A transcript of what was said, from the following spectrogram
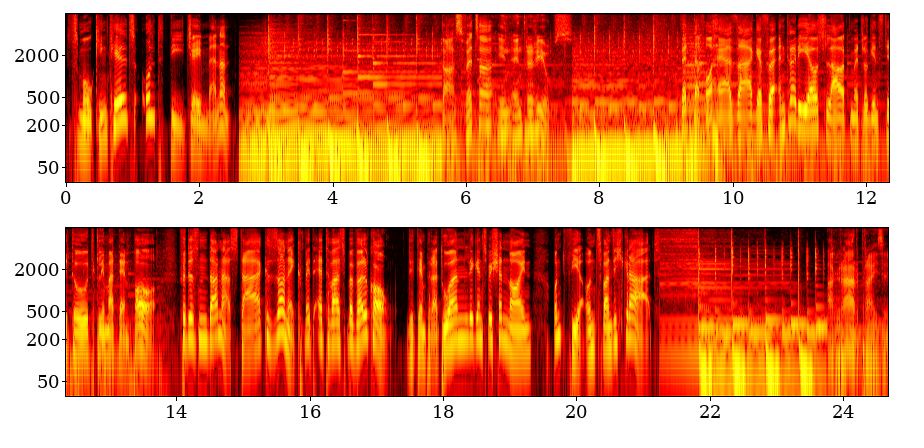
Smoking Kills und DJ Menon. Das Wetter in Entre Rios. Wettervorhersage für Entre Rios laut Metlog-Institut Klimatempo. Für diesen Donnerstag sonnig mit etwas Bewölkung. Die Temperaturen liegen zwischen 9 und 24 Grad. Agrarpreise.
